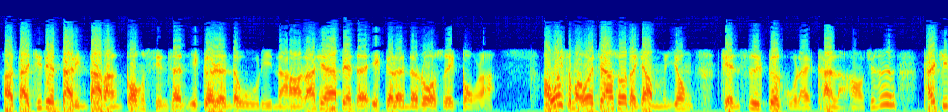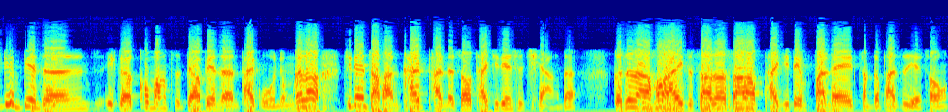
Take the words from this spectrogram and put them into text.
呃台积电带领大盘攻形成一个人的武林了哈，那现在变成一个人的落水狗了。啊，为什么我会这样说？等一下我们用检视个股来看了哈，就是台积电变成一个空方指标，变成台股。我们看到今天早盘开盘的时候，台积电是强的，可是呢，后来一直杀杀杀到台积电翻黑，整个盘势也从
